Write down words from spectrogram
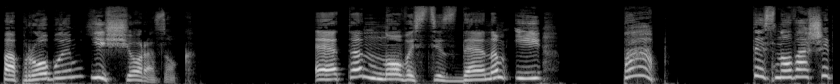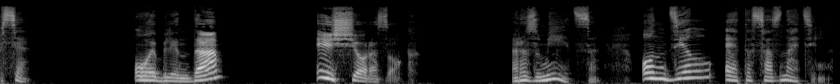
Попробуем еще разок. Это новости с Дэном и... Пап, ты снова ошибся. Ой, блин, да? Еще разок. Разумеется, он делал это сознательно.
